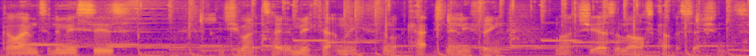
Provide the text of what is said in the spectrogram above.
Go home to the missus and she won't take the mick at me for not catching anything like she has the last couple of sessions.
